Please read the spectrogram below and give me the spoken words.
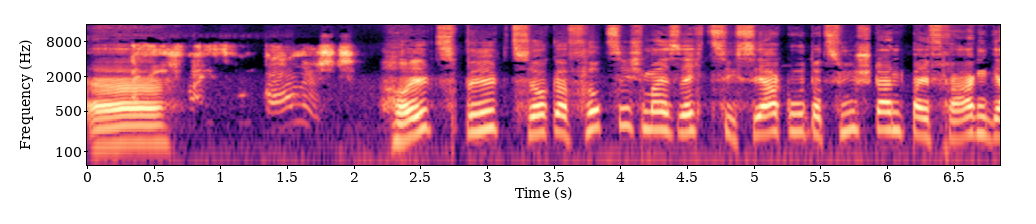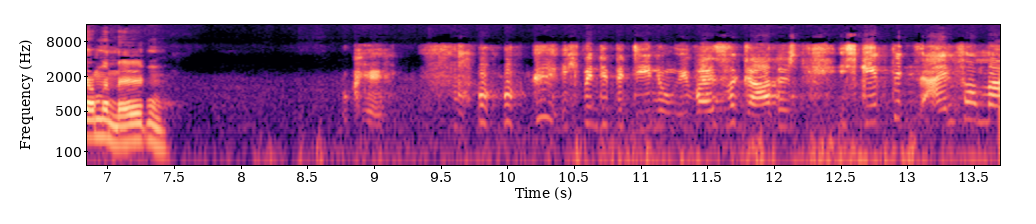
Äh, Also ich weiß von gar nicht. Holzbild ca. 40 x 60, sehr guter Zustand, bei Fragen gerne melden. Okay. ich bin die Bedienung, ich weiß ja gar nicht. Ich gebe einfach mal.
